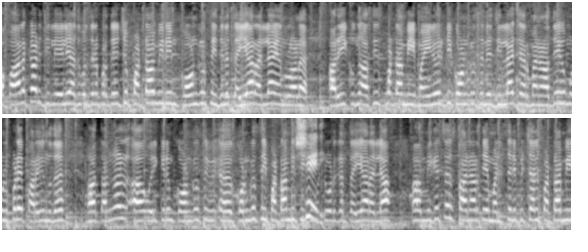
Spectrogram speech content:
പാലക്കാട് ജില്ലയിലെ അതുപോലെ തന്നെ പ്രത്യേകിച്ചും പട്ടാമ്പിയിലെയും കോൺഗ്രസ് ഇതിന് തയ്യാറല്ല എന്നുള്ളതാണ് അറിയിക്കുന്നത്. അസീസ് പട്ടാമ്പി മൈനോറിറ്റി കോൺഗ്രസിന്റെ ജില്ലാ ചെയർമാനാണ്. അദ്ദേഹം ഉൾപ്പെടെ പറയുന്നത് തങ്ങൾ ഒരിക്കലും കോൺഗ്രസ് കോൺഗ്രസ് ഈ പട്ടാമ്പി സീറ്റ് കൊടുക്കാൻ തയ്യാറല്ല. മികച്ച സ്ഥാനാർത്ഥിയെ മത്സരിപ്പിച്ചാൽ പട്ടാമ്പി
